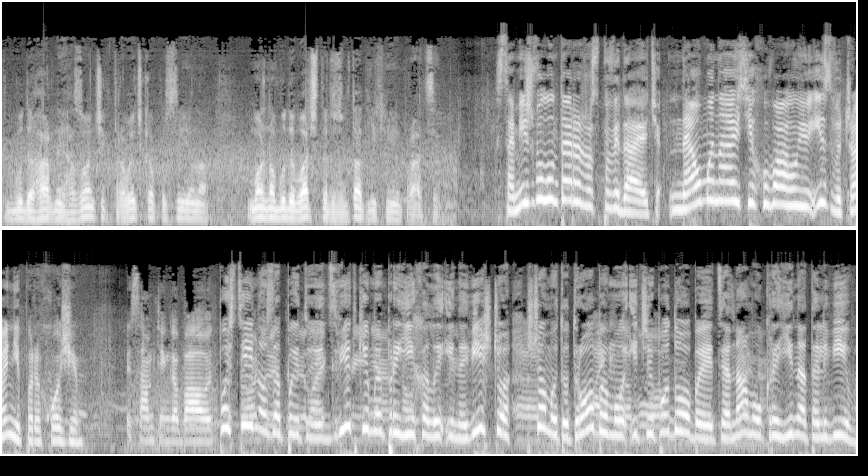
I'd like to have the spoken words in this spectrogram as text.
тут буде гарний газончик, травичка посіяна. Можна буде бачити результат їхньої праці. Самі ж волонтери розповідають, не оминають їх увагою і звичайні перехожі. Постійно запитують, звідки ми приїхали і навіщо, що ми тут робимо, і чи подобається нам Україна та Львів.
